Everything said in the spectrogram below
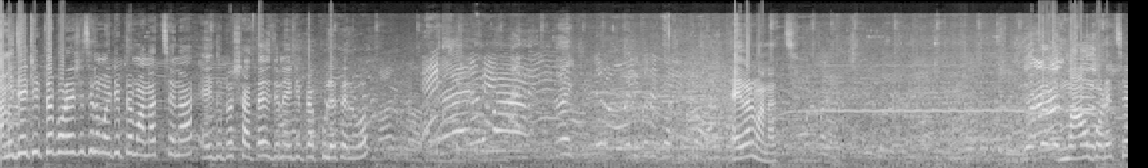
আমি যে টিপটা পরে এসেছিলাম ওই টিপটা মানাচ্ছে না। এই দুটোর সাথে ওই জন্য এই টিপটা খুলে ফেলব। এইবার মানাচ্ছে। মাও পড়েছে।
